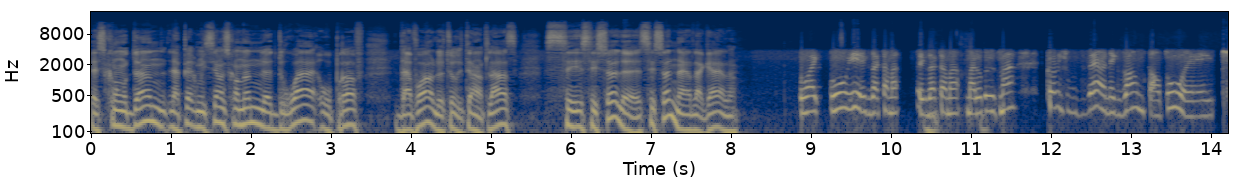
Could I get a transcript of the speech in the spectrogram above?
est-ce qu'on donne la permission, est-ce qu'on donne le droit aux profs d'avoir l'autorité en classe? C'est c'est ça le c'est ça le nerf de la guerre. Là. Ouais. Oui, oui, exactement. Exactement. Malheureusement, comme je vous disais, un exemple tantôt, euh, qui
